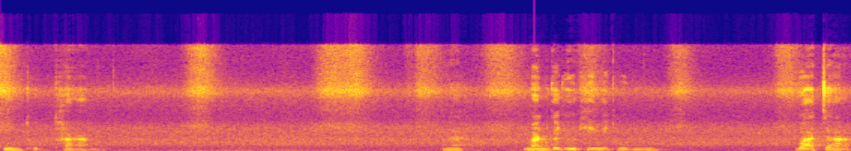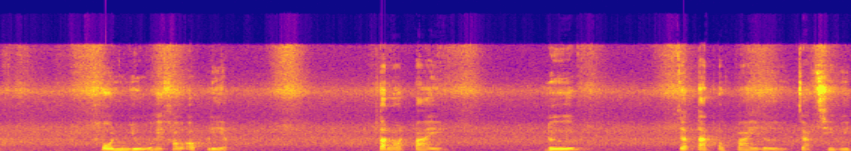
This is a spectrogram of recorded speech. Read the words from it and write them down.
คุณทุกทางนะ มันก็อยู่ที่มิถุน ว่าจะทนอยู่ให้เขาเอาเปรียบ ตลอดไป หรือจะตัดออกไปเลยจากชีวิต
